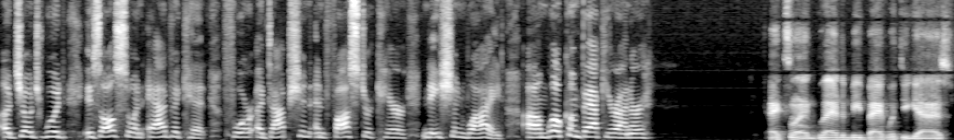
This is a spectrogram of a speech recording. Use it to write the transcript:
uh, Judge Wood is also an advocate for adoption and foster care nationwide. Um, welcome back, Your Honor. Excellent. Glad to be back with you guys.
